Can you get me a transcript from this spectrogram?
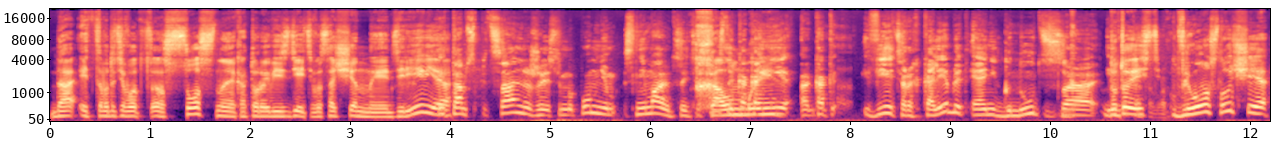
да, это вот эти вот э, сосны, которые везде, эти высоченные деревья. И там специально же, если мы помним, снимаются эти Холмы. сосны, как они, а, как ветер их колеблет, и они гнутся. Ну, то есть, вот. в любом случае,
